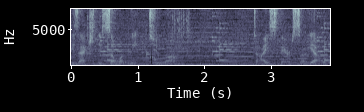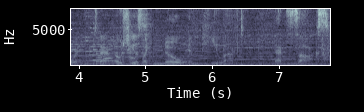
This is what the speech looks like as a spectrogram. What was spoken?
he's actually somewhat weak to, um, to ice there. So yeah, we'll go ahead and use that. Oh, she has like no MP left. That sucks.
